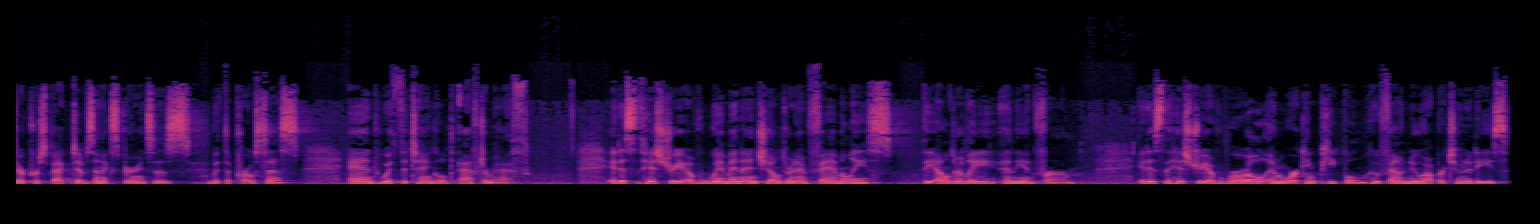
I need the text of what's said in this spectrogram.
their perspectives and experiences with the process and with the tangled aftermath. It is the history of women and children and families, the elderly and the infirm. It is the history of rural and working people who found new opportunities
